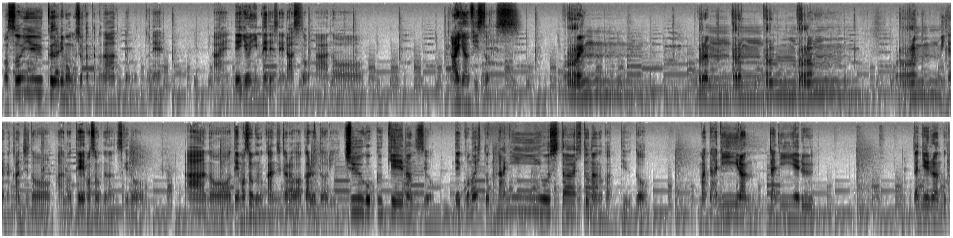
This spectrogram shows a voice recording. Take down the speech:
まあそういうくだりも面白かったかなって思ったね。はい。で、4人目ですね、ラスト。あのー、アイアンフィストです。ルン、ルン、ルン、ルン、ルン、ルンみたいな感じのあのテーマソングなんですけど、あのテーマソングの感じから分かる通り、中国系なんですよ。で、この人何をした人なのかっていうと、まあ、ダニーラン、ダニエル、ダニエルランドか。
